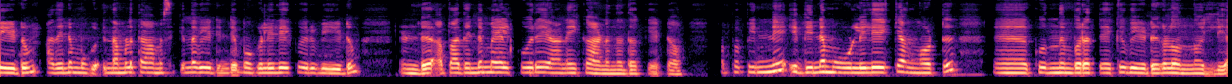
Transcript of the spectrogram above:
വീടും അതിന്റെ മുക നമ്മൾ താമസിക്കുന്ന വീടിന്റെ മുകളിലേക്ക് ഒരു വീടും ഉണ്ട്. അപ്പോൾ അതിന്റെ മേൽക്കൂരയാണ് ഈ കാണുന്നതൊക്കെ കേട്ടോ. അപ്പോൾ പിന്നെ ഇതിന്റെ മുകളിലേക്ക് അങ്ങോട്ട് കുന്നിൻപുറത്തേക്ക് വീടുകളൊന്നുമില്ല.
